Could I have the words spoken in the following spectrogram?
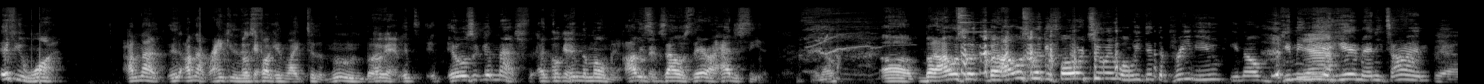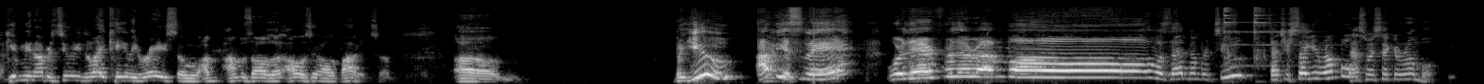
if you want. I'm not. I'm not ranking this Okay. fucking like to the moon, but Okay. it's it, it was a good match at the, Okay. in the moment. Obviously, because I was there, I had to see it. You know. Uh, but I was look, but I was looking forward to it when we did the preview. You know, give me Yeah. Mia Yim anytime. Yeah. give me an opportunity to like Kay Lee Ray. So I'm, I was all I was all about it. So, um, but you obviously were there for the Rumble. Was that number two? Is that your second Rumble? That's my second Rumble.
